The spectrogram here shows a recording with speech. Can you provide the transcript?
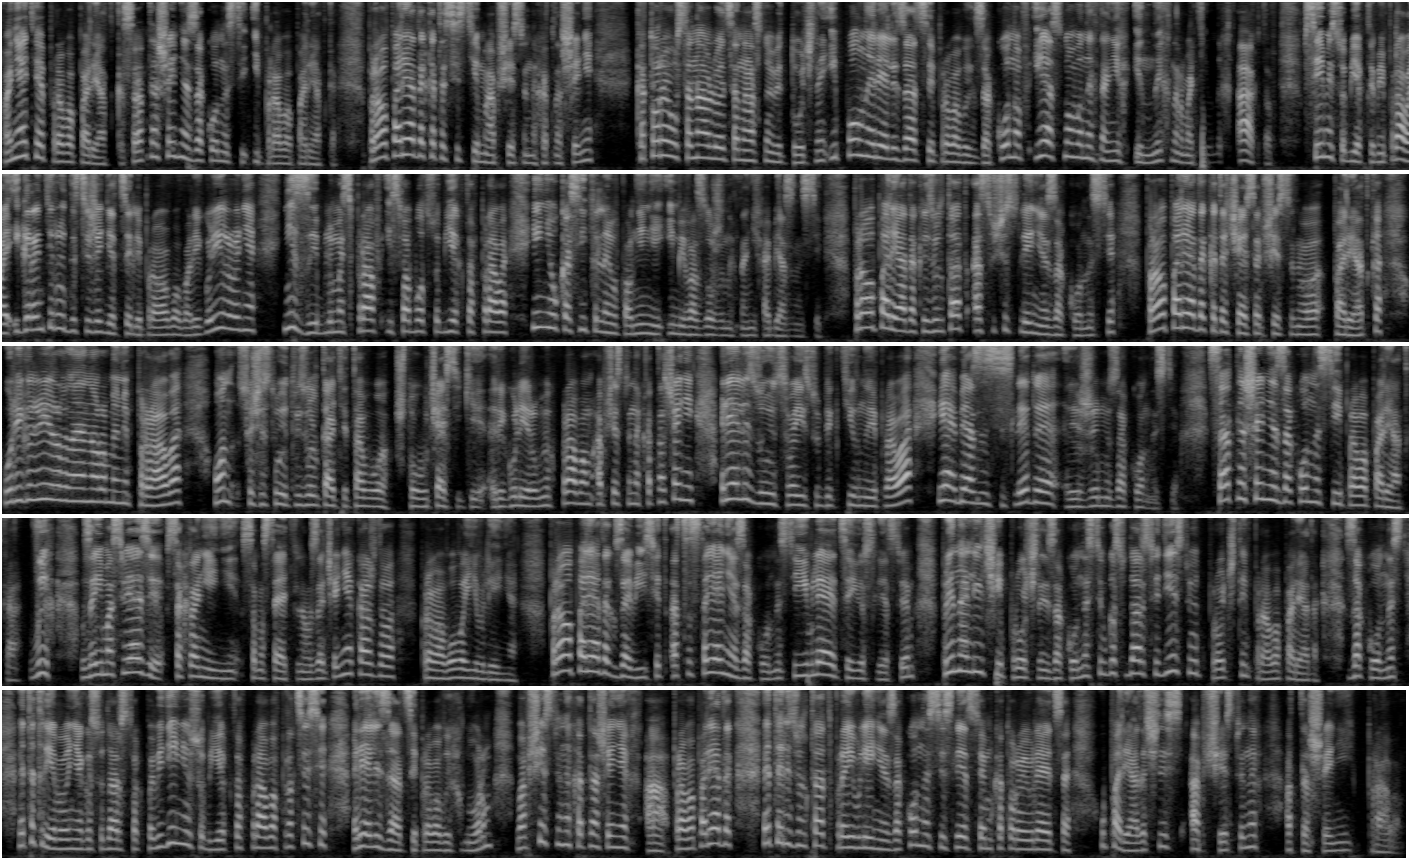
Понятие правопорядка, соотношение законности и правопорядка. Правопорядок – это система общественных отношений, которая устанавливается на основе точной и полной реализации правовых законов и основанных на них иных нормативных актов всеми субъектами права и гарантирует достижение цели правового регулирования, незыблемость прав и свобод субъектов права и неукоснительное выполнение ими возложенных на них обязанностей. Правопорядок – результат осуществления законности. Правопорядок – это часть общественного порядка, урегулированная нормами права, он существует в результате того, что участники регулируемых правом общественных отношений реализуют свои субъективные права и обязанности, следуя режиму законности. Соотношение законности и правопорядка в их взаимосвязи в сохранении самостоятельного значения каждого правового явления. Правопорядок зависит от состояния законности и является ее следствием. При наличии прочной законности в государстве действует прочный правопорядок. Законность – это требование государства к поведению субъектов права в процессе реализации правовых норм в общественных отношениях, а правопорядок – это результат проявления законности, следствием которого является упорядоченность общественных отношений права.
